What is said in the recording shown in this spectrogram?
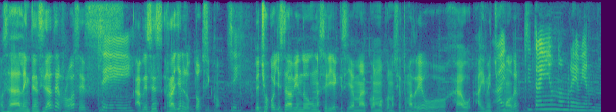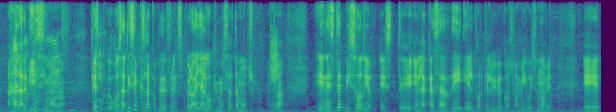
O sea, la intensidad de Ross es Sí, a veces raya en lo tóxico. sí. De hecho, hoy estaba viendo una serie que se llama ¿Cómo conocí a tu madre? o How I Met Your Ay, Mother. sí trae un nombre bien Ajá, largo, larguísimo, ¿no? Es- Que es, o sea, dicen que es la copia de Friends, pero hay algo que me salta mucho. Ahí te ¿Qué? va. En este episodio, este, en la casa de él, porque él vive con su amigo y su novia, eh,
